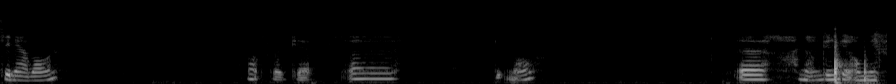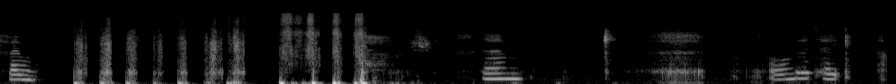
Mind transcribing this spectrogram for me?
Cinnamon. Not forget. Uh, a bit more. Uh, no, I'm gonna get on my phone. um, that's all I'm gonna take. Oh,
